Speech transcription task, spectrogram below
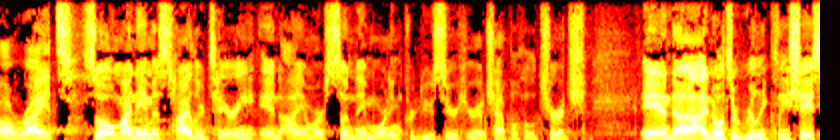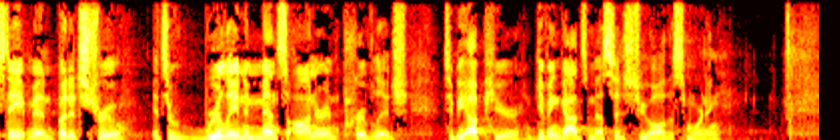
All right. So, my name is Tyler Terry, and I am our Sunday morning producer here at Chapel Hill Church. And uh, I know it's a really cliche statement, but it's true. It's really an immense honor and privilege to be up here giving God's message to you all this morning.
